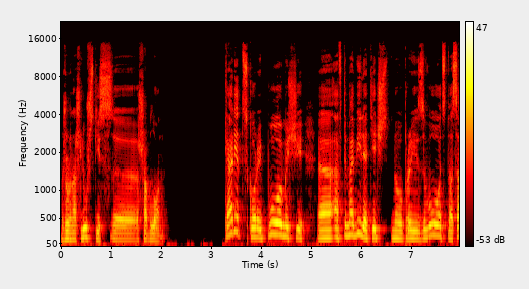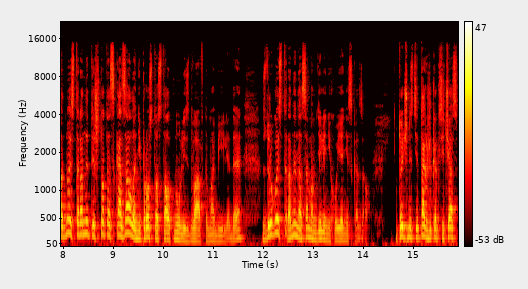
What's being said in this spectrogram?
журнашлюшский э, шаблон. Карет скорой помощи, э, автомобиль отечественного производства. С одной стороны, ты что-то сказал, а не просто столкнулись два автомобиля, да? С другой стороны, на самом деле нихуя не сказал. В точности так же, как сейчас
